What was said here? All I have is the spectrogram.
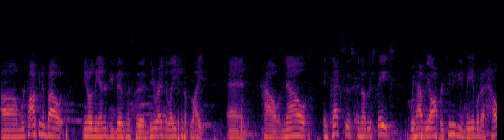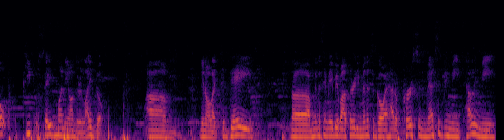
Um, we're talking about you know the energy business, the deregulation of light, and how now in Texas and other states we have the opportunity to be able to help people save money on their light bill. Um, you know, like today, uh, I'm gonna say maybe about 30 minutes ago, I had a person messaging me telling me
